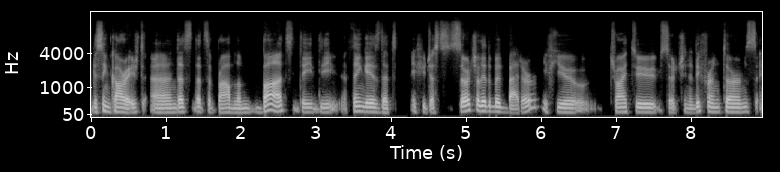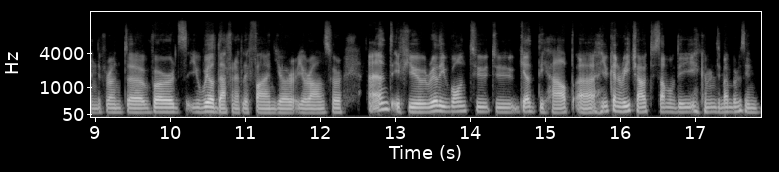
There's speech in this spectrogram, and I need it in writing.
disencouraged and that's that's a problem. But the the thing is that if you just search a little bit better if you try to search in different terms in different uh, words you will definitely find your your answer. And if you really want to to get the help uh, you can reach out to some of the community members in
